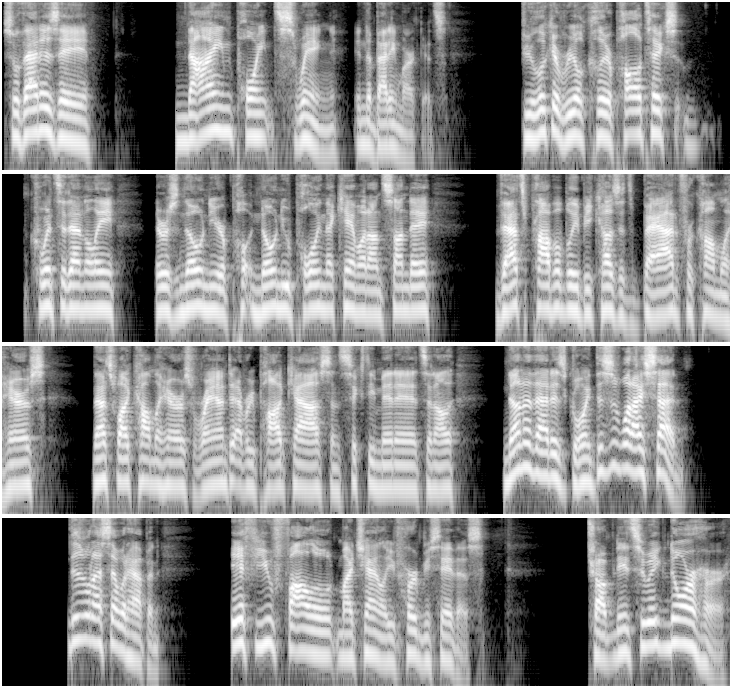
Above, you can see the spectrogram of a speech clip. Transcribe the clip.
So that is a nine point swing in the betting markets. If you look at Real Clear Politics, coincidentally, there was no near no new polling that came out on Sunday. That's probably because it's bad for Kamala Harris. That's why Kamala Harris ran to every podcast and 60 Minutes and all. None of that is going. This is what I said. This is what I said would happen. If you follow my channel, you've heard me say this. Trump needs to ignore her.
